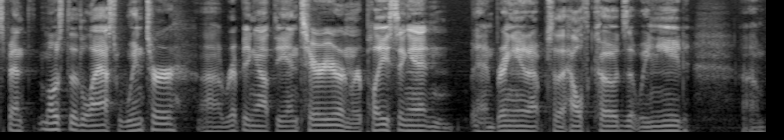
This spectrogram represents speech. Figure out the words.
spent most of the last winter uh, ripping out the interior and replacing it and, and bringing it up to the health codes that we need, um,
